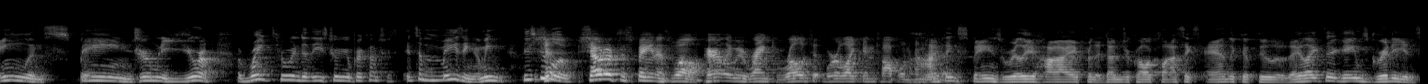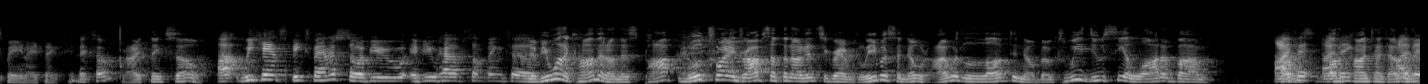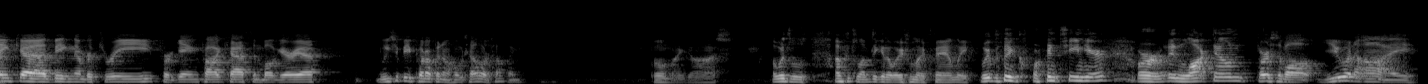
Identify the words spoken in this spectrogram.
England, Spain, Germany, Europe, right through into the Eastern European countries. It's amazing. I mean, these people. sh- shout out to Spain as well. Apparently, we ranked relative. We're like in top 100. I think Spain's really high for the Dungeon Crawl Classics and the Cthulhu. They like their games gritty in Spain. I think. You think so? I think so. Uh, we can't speak Spanish, so if you if you have something to If you want to comment on this, pop, we'll try and drop something on Instagram. Leave us a note. I would love to know because we do see a lot of um, I think of, I lot of think content out I there. think uh, being number three for gaming podcasts in Bulgaria, we should be put up in a hotel or something. Oh my gosh. I would I would love to get away from my family. We've been in quarantine here or in lockdown. First of all, you and I,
